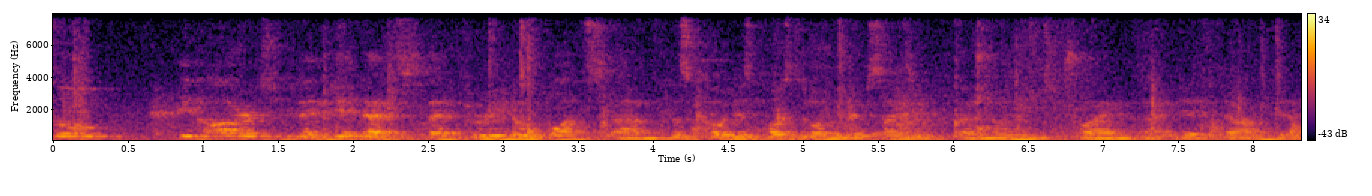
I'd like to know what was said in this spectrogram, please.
So in R, to then get that, that Pareto plot, um, this code is posted on the website, so uh, no need to try and uh, get it down here.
